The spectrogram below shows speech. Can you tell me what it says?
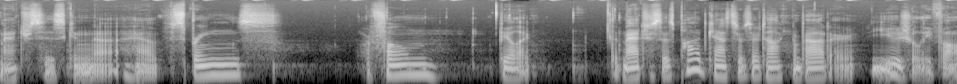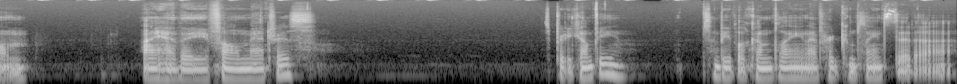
Mattresses can uh, have springs or foam. feel like the mattresses podcasters are talking about are usually foam. I have a foam mattress. It's pretty comfy. Some people complain. I've heard complaints that uh,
